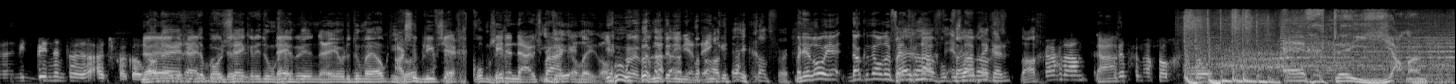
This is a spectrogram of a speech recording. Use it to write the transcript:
daar, niet bindend uitspraak over. Nee, Nee, nee, nee, dat moet zeker niet doen. Nee, Geen we- nee, dat doen wij ook niet. Alsjeblieft hoor. zeg, Kom, zeg. binnen de uitspraken. Idee alleen al. Ja, we moeten er niet aan denken. Oh, nee, gadver. Meneer Looyen, dank u wel. Fijne prettige nacht en slaap lekker. Dag. Graag gedaan. Dag. Prettige nacht nog. Echte Janne.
